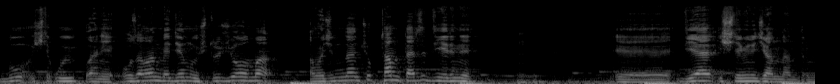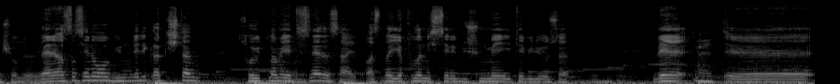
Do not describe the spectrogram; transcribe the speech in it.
Bu işte hani o zaman medyanın uyuşturucu olma amacından çok tam tersi diğerini eee, diğer işlevini canlandırmış oluyor. Yani aslında seni o gündelik akıştan soyutlama yetisine de sahip. Aslında yapılan iş seni düşünmeye itebiliyorsa ve Evet. eee,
